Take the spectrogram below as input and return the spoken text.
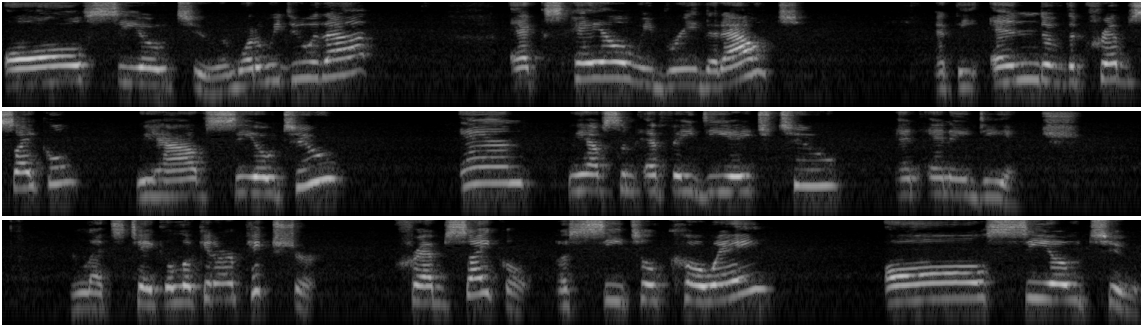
all CO2. And what do we do with that? Exhale, we breathe it out. At the end of the Krebs cycle, we have CO2 and we have some FADH2 and NADH. Let's take a look at our picture. Krebs cycle, acetyl-CoA, all CO2.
